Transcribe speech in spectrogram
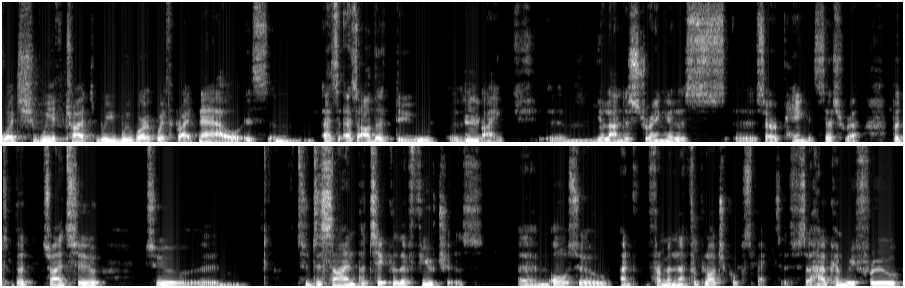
which we've tried we, we work with right now is um, as as others do uh, mm. like um, Yolanda Strenger, uh, Sarah Pink, etc. But but try to to um, to design particular futures um, also and from an anthropological perspective. So how can we through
